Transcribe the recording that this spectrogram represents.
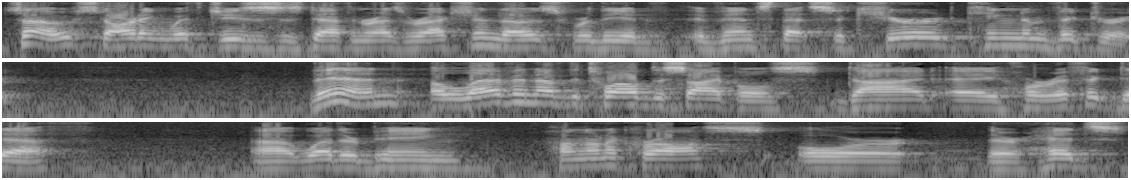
So, starting with Jesus' death and resurrection, those were the events that secured kingdom victory. Then, 11 of the 12 disciples died a horrific death, uh, whether being hung on a cross or their heads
